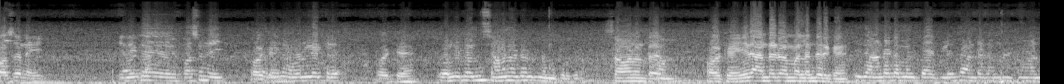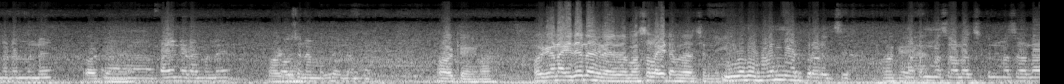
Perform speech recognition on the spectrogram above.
பசுனை இதுக்கு பசுனை. இது ஒரு லிட்டர். ஓகே ஒரு லிட்டர் வந்து செவன் ஹண்ட்ரட் நம்ம கொடுக்குறோம் செவன் ஹண்ட்ரட். ஓகே இது ஹண்ட்ரட் எம்எல்லேருந்து இருக்கு இது ஹண்ட்ரட் எம்எல் பேக்லேருந்து hundred ML two hundred ML Okay. Five hundred ML. Thousand ML எல்லாமே. ஓகேங்கண்ணா ஓகேண்ணா இது இது மசாலா ஐட்டம் ஏதாச்சும் இது வந்து homemade products okay mutton masala chicken masala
